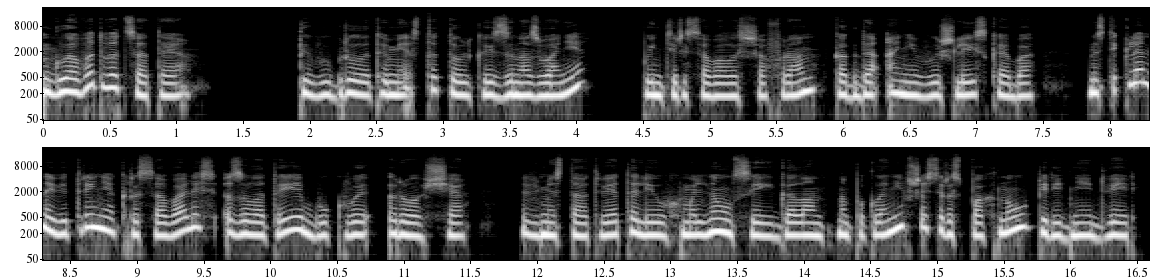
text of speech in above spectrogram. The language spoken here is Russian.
Глава двадцатая. «Ты выбрал это место только из-за названия?» — поинтересовалась Шафран, когда они вышли из кэба. На стеклянной витрине красовались золотые буквы «Роща». Вместо ответа Ли ухмыльнулся и, галантно поклонившись, распахнул перед ней дверь.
